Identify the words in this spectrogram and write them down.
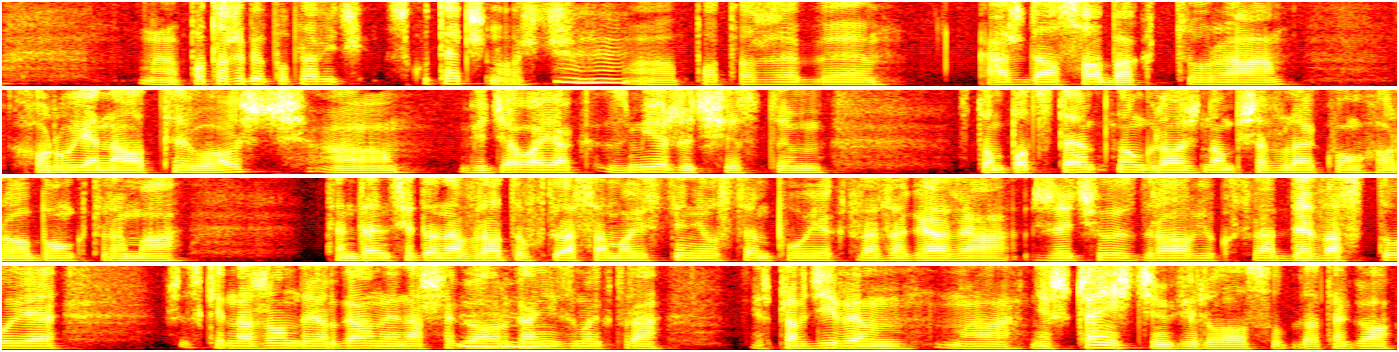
po to, żeby poprawić skuteczność, mhm. po to, żeby każda osoba, która choruje na otyłość, wiedziała, jak zmierzyć się z tym, z tą podstępną, groźną, przewlekłą chorobą, która ma tendencję do nawrotów, która samoistnie ustępuje, która zagraża życiu, zdrowiu, która dewastuje wszystkie narządy i organy naszego mm -hmm. organizmu i która jest prawdziwym nieszczęściem wielu osób. Dlatego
